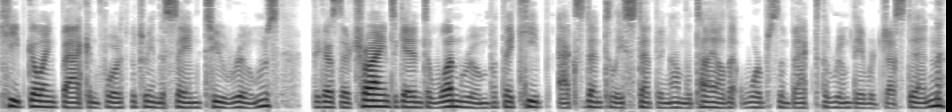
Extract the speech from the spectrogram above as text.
keep going back and forth between the same two rooms because they're trying to get into one room, but they keep accidentally stepping on the tile that warps them back to the room they were just in.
